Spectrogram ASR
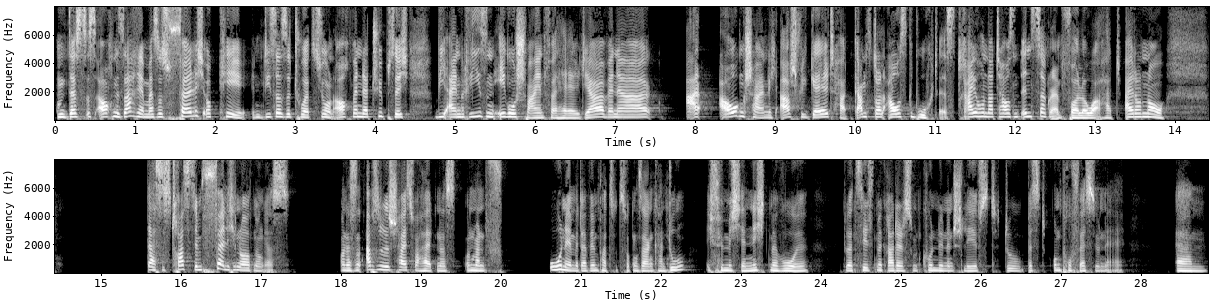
Und das ist auch eine Sache. Es ist völlig okay in dieser Situation, auch wenn der Typ sich wie ein riesen Ego-Schwein verhält, ja, wenn er augenscheinlich arsch viel Geld hat, ganz doll ausgebucht ist, 300.000 Instagram-Follower hat, I don't know, dass es trotzdem völlig in Ordnung ist. Und das ein absolutes Scheißverhalten ist und man ohne mit der Wimper zu zucken sagen kann, du, ich fühle mich hier nicht mehr wohl. Du erzählst mir gerade, dass du mit Kundinnen schläfst. Du bist unprofessionell. Ähm,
